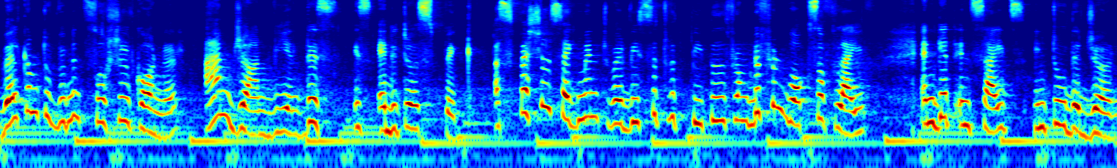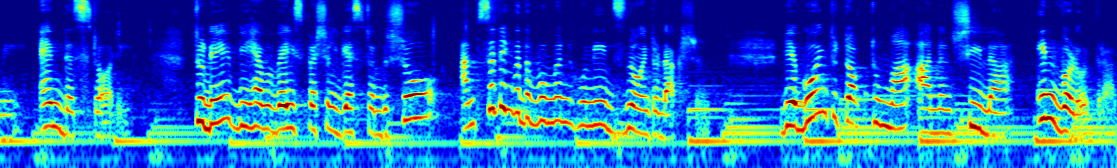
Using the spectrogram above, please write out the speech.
Welcome to Women's Social Corner. I'm Janvi and this is Editor's Pick, a special segment where we sit with people from different walks of life and get insights into their journey and their story. Today we have a very special guest on the show. I'm sitting with a woman who needs no introduction. We are going to talk to Ma Anand Sheela in Vadodara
